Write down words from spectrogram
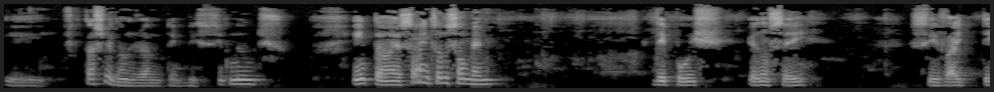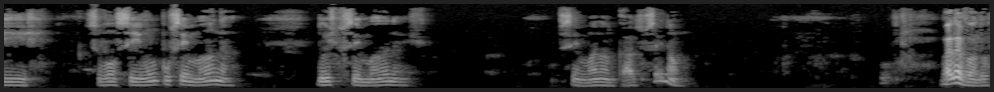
E acho que tá chegando já no tempo de 5 minutos. Então, é só a introdução mesmo. Depois, eu não sei se vai ter. Se vão ser um por semana, dois por semana semana no caso, sei não. Vai levando.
